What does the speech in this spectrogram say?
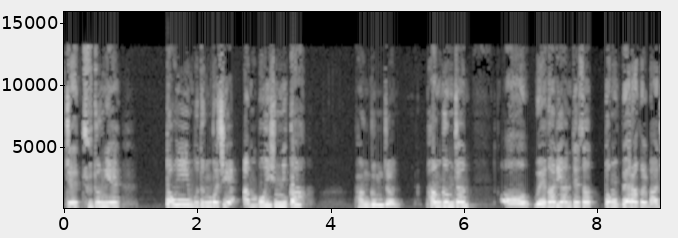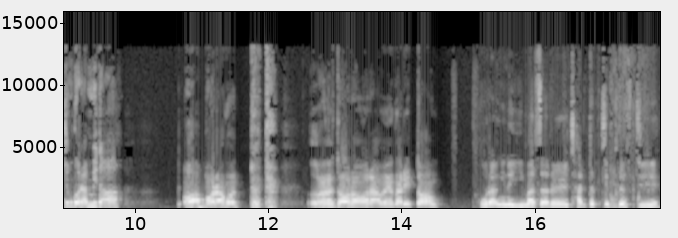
제 주둥이에 똥이 묻은 것이 안 보이십니까? 방금 전 방금 전 어, 외가리한테서 똥벼락을 맞은 거랍니다. 어, 뭐라고? 어, 더러워라, 외가리 똥. 호랑이는 이맛살을 잔뜩 찌푸렸지.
